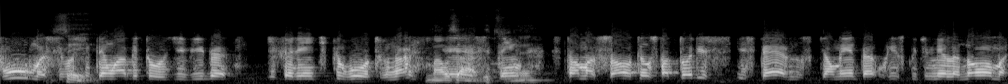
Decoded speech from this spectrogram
fuma, se Sim. você tem um hábito de vida diferente que o outro, né? Maus é, hábitos, se tem, né? se toma sol, tem os fatores externos que aumentam o risco de melanoma,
